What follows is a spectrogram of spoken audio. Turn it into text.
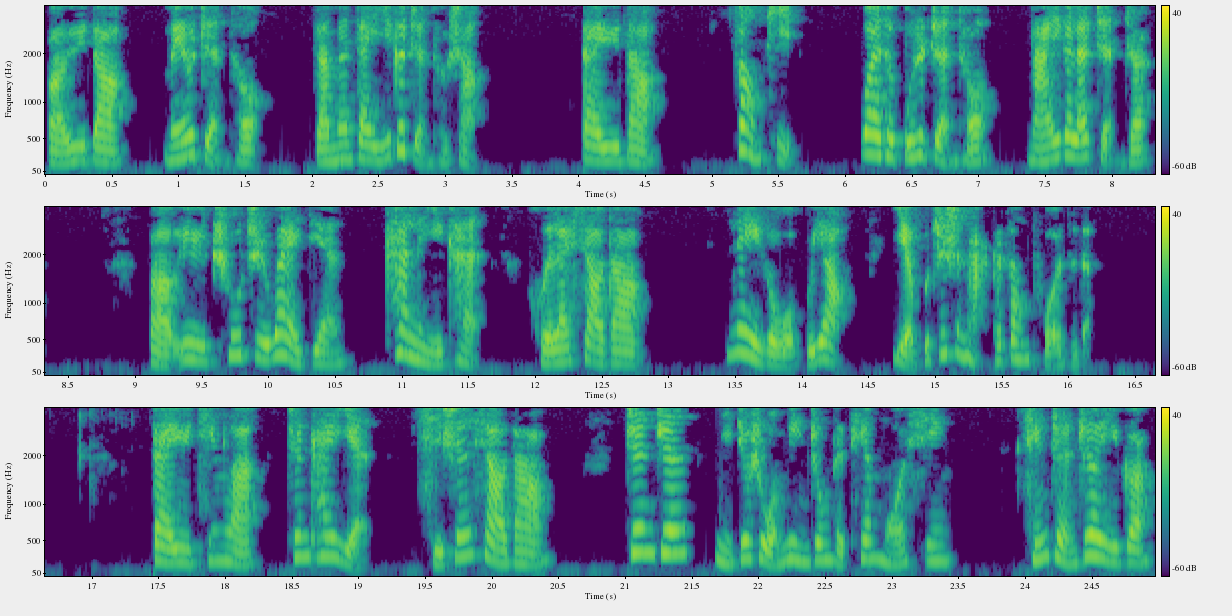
宝玉道：“没有枕头，咱们在一个枕头上。”黛玉道。放屁！外头不是枕头，拿一个来枕着。宝玉出至外间，看了一看，回来笑道：“那个我不要，也不知是哪个脏婆子的。”黛玉听了，睁开眼，起身笑道：“真真，你就是我命中的天魔星，请枕这一个。”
